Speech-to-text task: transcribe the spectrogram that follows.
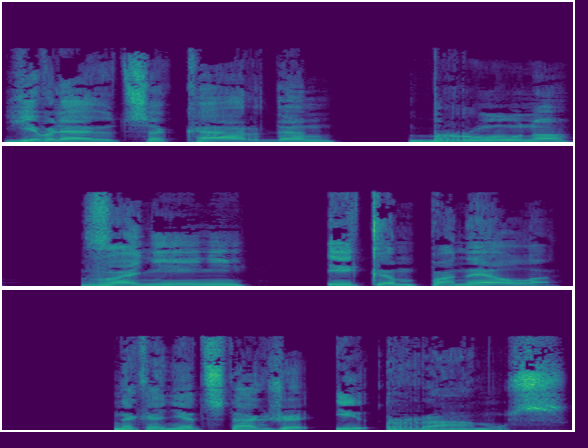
являются Кардан, Бруно, Ванини и Кампанелла, наконец, также и Рамус.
